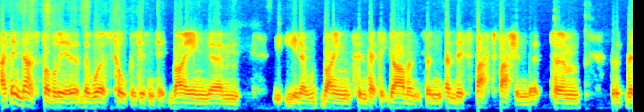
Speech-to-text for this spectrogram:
I think that's probably the worst culprit, isn't it? Buying um, you know, buying synthetic garments and, and this fast fashion that um, the, the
